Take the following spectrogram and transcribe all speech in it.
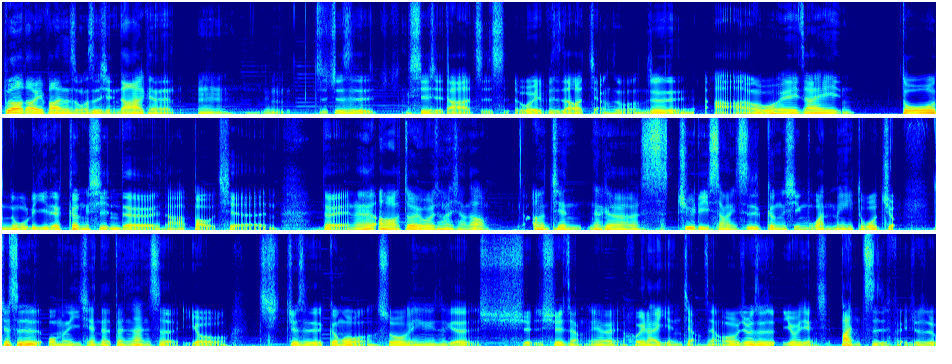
不知道到底发生什么事情。大家可能嗯嗯就就是。谢谢大家支持，我也不知道讲什么，就是啊，我会再多努力的更新的，大家抱歉。对，然后哦，对，我突然想到，嗯，前那个距离上一次更新完没多久，就是我们以前的登山社有，就是跟我说，因为那个学学长要回来演讲，这样我就是有点半自肥，就是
